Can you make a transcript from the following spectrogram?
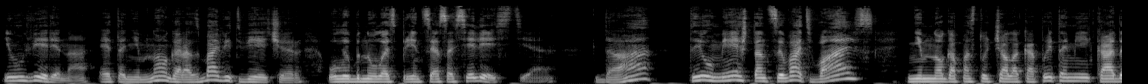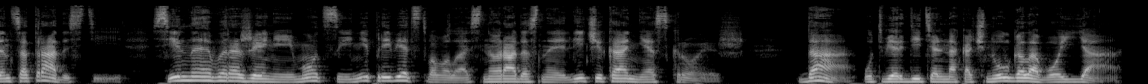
И уверена, это немного разбавит вечер, улыбнулась принцесса Селестия. Да? Ты умеешь танцевать вальс? Немного постучала копытами Каденс от радости. Сильное выражение эмоций не приветствовалось, но радостное личико не скроешь. «Да», — утвердительно качнул головой я.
